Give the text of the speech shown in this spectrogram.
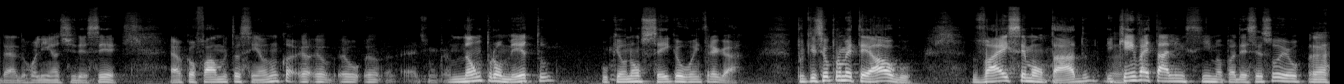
da- do rolinho antes de descer, é o que eu falo muito assim, eu nunca. Eu, eu, eu- eu- é, tipo, eu não prometo o que eu não sei que eu vou entregar. Porque se eu prometer algo, vai ser montado e quem vai estar ali em cima para descer sou eu. É.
